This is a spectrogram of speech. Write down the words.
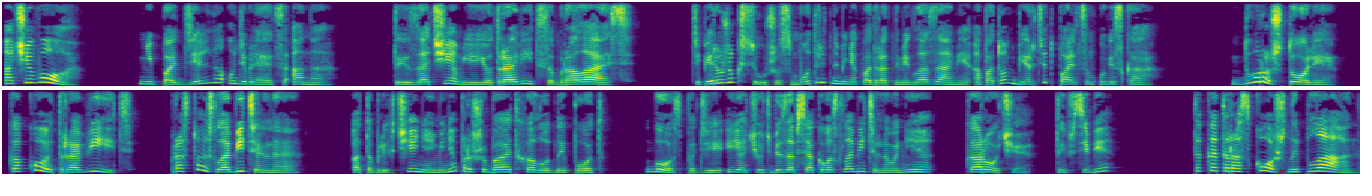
А чего? Неподдельно удивляется она. Ты зачем ее травить собралась? Теперь уже Ксюша смотрит на меня квадратными глазами, а потом вертит пальцем у виска. «Дура, что ли? Какое травить? Простое слабительное. От облегчения меня прошибает холодный пот. Господи, я чуть безо всякого слабительного не... Короче, ты в себе? Так это роскошный план.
